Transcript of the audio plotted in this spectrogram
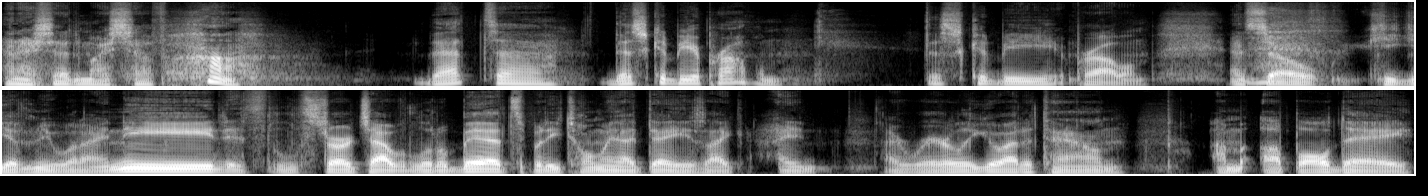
And I said to myself, huh, that uh, this could be a problem. This could be a problem. And so he gives me what I need. It starts out with little bits, but he told me that day, he's like, I, I rarely go out of town. I'm up all day.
